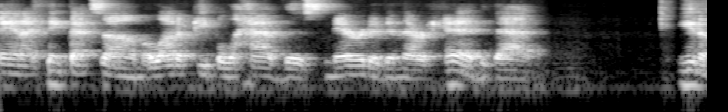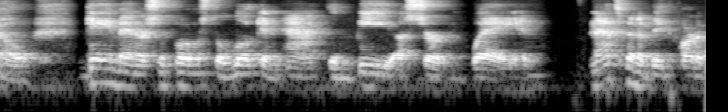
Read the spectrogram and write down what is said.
And I think that's um, a lot of people have this narrative in their head that, you know, gay men are supposed to look and act and be a certain way. And, and that's been a big part of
